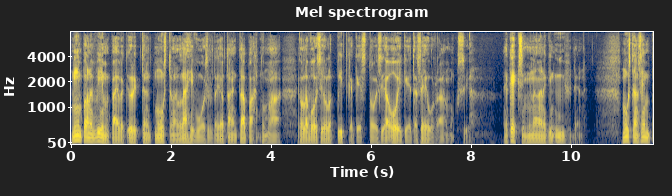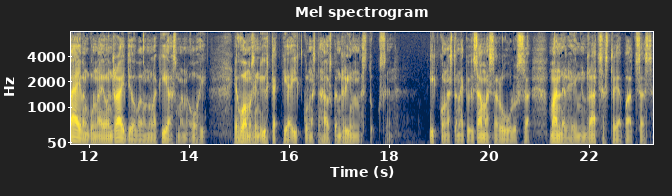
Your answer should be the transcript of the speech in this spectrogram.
Niin paljon viime päivät yrittänyt muistella lähivuosilta jotain tapahtumaa, jolla voisi olla pitkäkestoisia oikeita seuraamuksia. Ja keksin minä ainakin yhden. Muistan sen päivän, kun ajoin raitiovaunulla Kiasman ohi ja huomasin yhtäkkiä ikkunasta hauskan rinnastuksen – Ikkunasta näkyi samassa ruudussa Mannerheimin ratsastajapatsas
